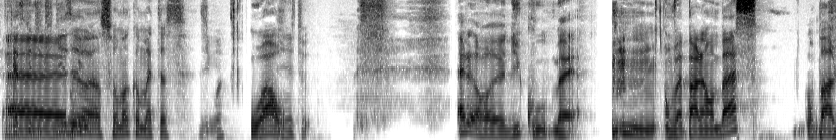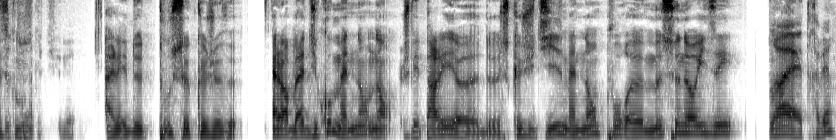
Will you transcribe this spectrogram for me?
Qu'est-ce que tu utilises en ce moment comme matos? Dis-moi. Waouh. Alors, euh, du coup, bah, on va parler en basse. On parle de tout ce que tu veux. Allez, de tout ce que je veux. Alors, bah, du coup, maintenant, non, je vais parler euh, de ce que j'utilise maintenant pour euh, me sonoriser. Ouais, très bien.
